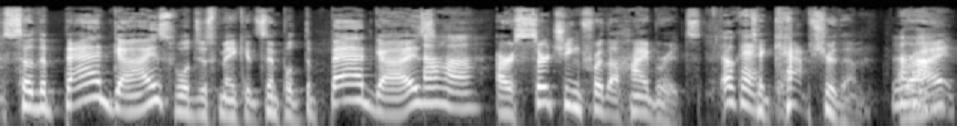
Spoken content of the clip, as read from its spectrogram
so the bad guys, we'll just make it simple. The bad guys are searching for the hybrids Uh-huh. Okay. Uh-huh. to capture them, right?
